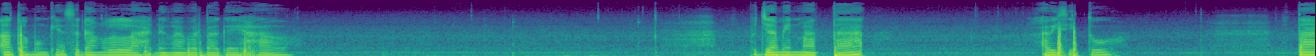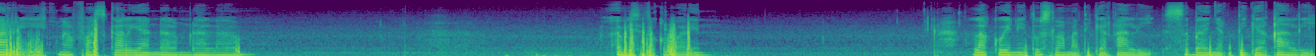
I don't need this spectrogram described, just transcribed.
atau mungkin sedang lelah dengan berbagai hal. Pejamin mata Habis itu, tarik nafas kalian dalam-dalam. Habis itu keluarin. Lakuin itu selama tiga kali, sebanyak tiga kali.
